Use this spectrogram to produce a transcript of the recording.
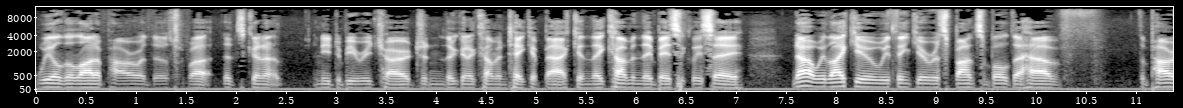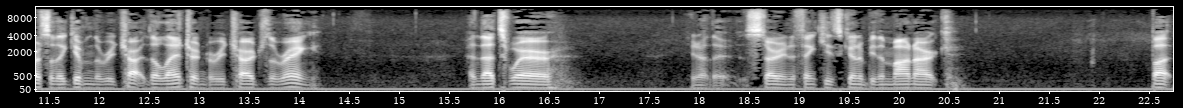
wield a lot of power with this, but it's gonna need to be recharged, and they're gonna come and take it back. And they come and they basically say, "No, we like you. We think you're responsible to have the power." So they give him the recharge, the lantern to recharge the ring, and that's where you know they're starting to think he's gonna be the monarch. But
